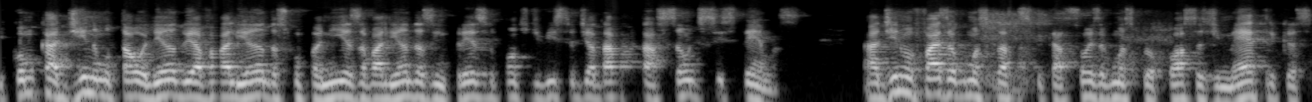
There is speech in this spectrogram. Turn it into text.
e como a Dynamo está olhando e avaliando as companhias, avaliando as empresas do ponto de vista de adaptação de sistemas. A Dynamo faz algumas classificações, algumas propostas de métricas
